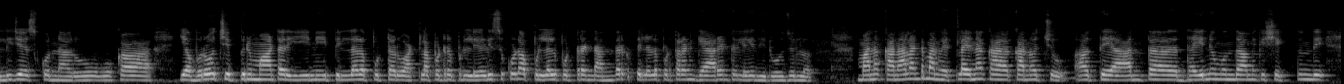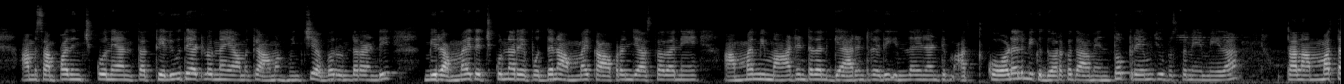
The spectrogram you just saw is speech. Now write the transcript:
పెళ్ళి చేసుకున్నారు. ఒక ఎవరో చెప్పిన మాట ఈయన పిల్లలు పుట్టరు అట్లా పుట్టరు. ఇప్పుడు లేడీస్ కూడా పిల్లలు పుట్టరండి. అందరికి పిల్లలు పుడతారని గ్యారంటీ లేదు ఈ రోజుల్లో. మనం కనాలంటే మనం ఎట్లయినా క కనొచ్చు. అంత ధైర్యం ఉంది ఆమెకి శక్తి ఉంది. ఆమె సంపాదించుకునే అంత తెలివితేటలు ఉన్నాయి ఆమెకి. ఆమెకు మించి ఎవరు ఉండరండి. మీరు అమ్మాయి తెచ్చుకున్న రేపొద్దున అమ్మాయి కాపురం చేస్తుందని అమ్మాయి మీ మాట వింటుందని గ్యారెంటీ లేదు. ఇందులో ఇలాంటి కోడలు మీకు దొరకదు. ఆమె ఎంతో ప్రేమ చూపిస్తాం మీ మీద. తన అమ్మ త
